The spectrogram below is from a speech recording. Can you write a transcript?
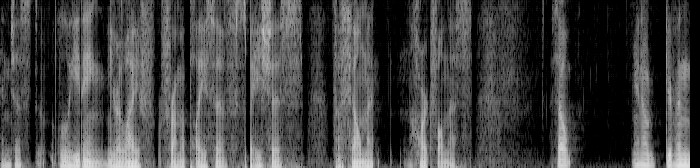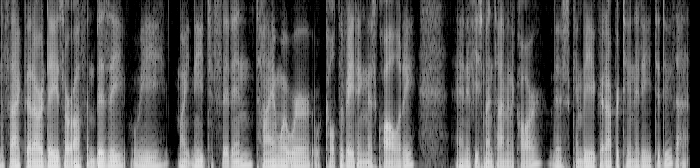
and just leading your life from a place of spacious fulfillment, heartfulness. So, you know, given the fact that our days are often busy, we might need to fit in time where we're cultivating this quality and if you spend time in a car, this can be a good opportunity to do that.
